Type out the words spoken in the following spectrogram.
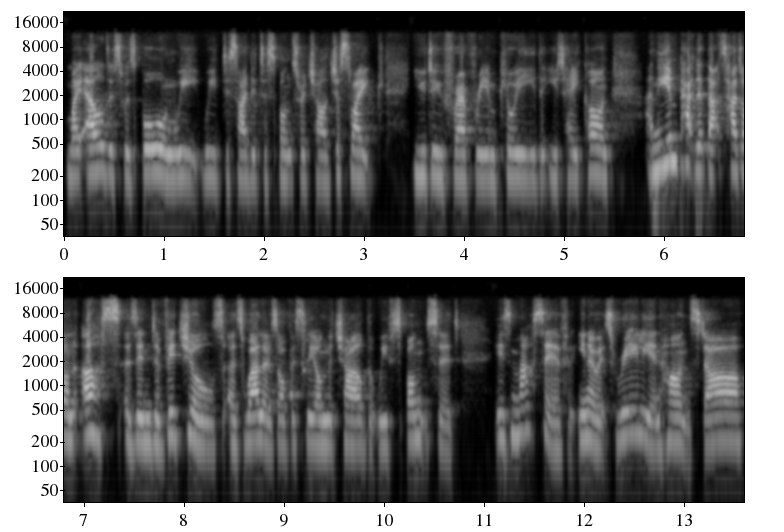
my eldest was born, we we decided to sponsor a child, just like you do for every employee that you take on. And the impact that that's had on us as individuals, as well as obviously on the child that we've sponsored, is massive. You know, it's really enhanced our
